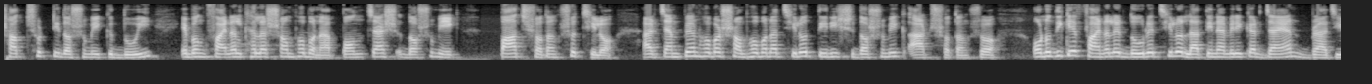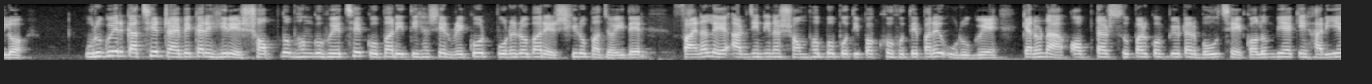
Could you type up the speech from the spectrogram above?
সাতষট্টি দশমিক দুই এবং ফাইনাল খেলার সম্ভাবনা পঞ্চাশ দশমিক পাঁচ শতাংশ ছিল, আর চ্যাম্পিয়ন হবার সম্ভাবনা ছিল তিরিশ দশমিক আট শতাংশ। অন্যদিকে ফাইনালের দৌড়ে ছিল লাতিন আমেরিকার জায়ান্ট ব্রাজিলও। উরুগুয়ের কাছে ট্রাইবেকারে হেরে স্বপ্নভঙ্গ হয়েছে কোপার ইতিহাসের রেকর্ড পনেরো বারের শিরোপা জয়ীদের ফাইনালে আর্জেন্টিনার সম্ভাব্য প্রতিপক্ষ হতে পারে উরুগুয়ে। কেননা, অপটার সুপার কম্পিউটার বলছে, কলম্বিয়াকে হারিয়ে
